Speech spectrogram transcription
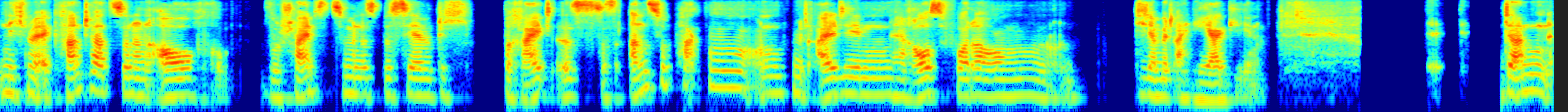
nicht nur erkannt hat, sondern auch so scheint es zumindest bisher wirklich bereit ist, das anzupacken und mit all den Herausforderungen, die damit einhergehen. Dann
